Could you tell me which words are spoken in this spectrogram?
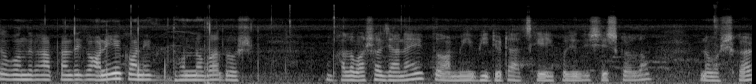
তো বন্ধুরা, আপনাদেরকে অনেক অনেক ধন্যবাদ ও ভালোবাসা জানাই। তো আমি ভিডিওটা আজকে এই পর্যন্ত শেষ করলাম। নমস্কার।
